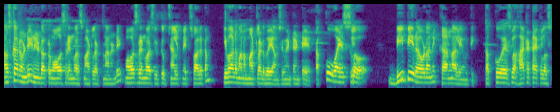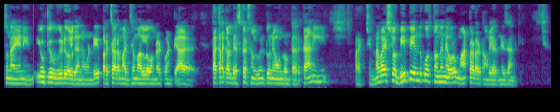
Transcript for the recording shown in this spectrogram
నమస్కారం అండి. నేను డాక్టర్ మోవా శ్రీనివాస్ మాట్లాడుతున్నానండి. మోవా శ్రీనివాస్ యూట్యూబ్ ఛానల్కి మీకు స్వాగతం. ఇవాళ మనం మాట్లాడబోయే అంశం ఏంటంటే తక్కువ వయసులో బీపీ రావడానికి కారణాలు ఏమిటి? తక్కువ వయసులో హార్ట్ అటాక్లు వస్తున్నాయని యూట్యూబ్ వీడియోలు కానివ్వండి ప్రచార మాధ్యమాల్లో ఉన్నటువంటి రకరకాల డిస్కషన్లు వింటూనే ఉండుంటారు. కానీ ప్ర- చిన్న వయసులో బీపీ ఎందుకు వస్తుందని ఎవరు మాట్లాడటం లేదు నిజానికి.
